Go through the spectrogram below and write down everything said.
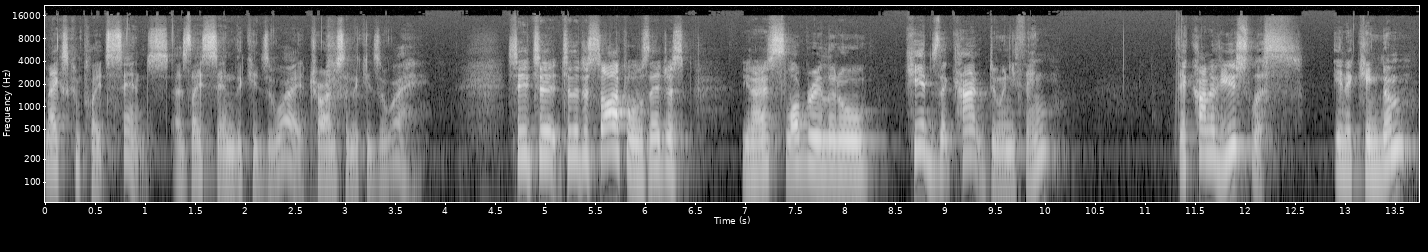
makes complete sense as they send the kids away, try and send the kids away. See, to, to the disciples, they're just, you know, slobbery little kids that can't do anything. They're kind of useless in a kingdom.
